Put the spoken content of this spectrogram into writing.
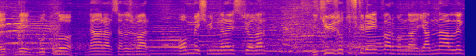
Etli, butlu ne ararsanız var. 15 bin lira istiyorlar. 230 kilo et var bunda. Yanlı ağırlık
